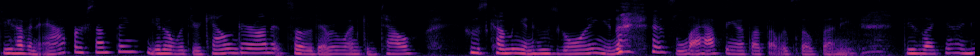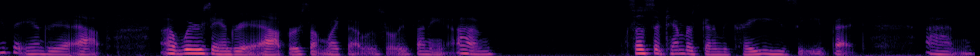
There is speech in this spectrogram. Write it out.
do you have an app or something, you know, with your calendar on it so that everyone can tell who's coming and who's going? And I was laughing. I thought that was so funny. He's like, yeah, I need the Andrea app. Uh, where's Andrea app or something like that it was really funny. Um, so September's going to be crazy, but um,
